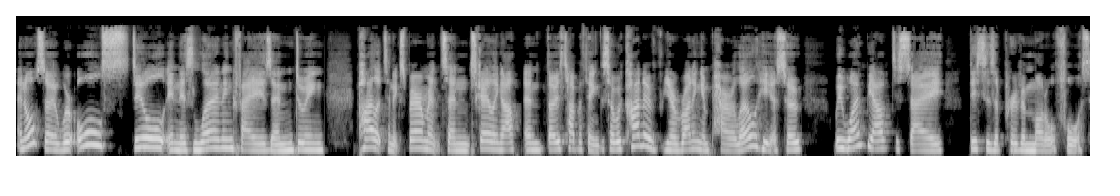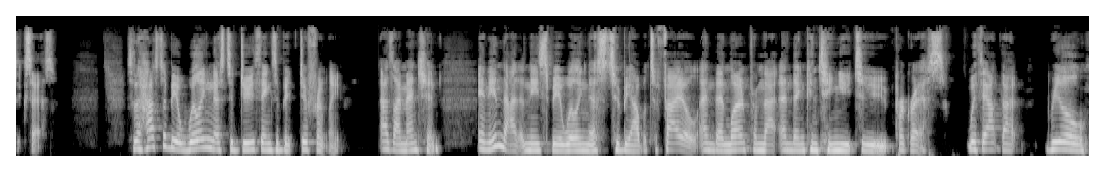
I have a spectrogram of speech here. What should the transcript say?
And also we're all still in this learning phase and doing pilots and experiments and scaling up and those type of things. So we're kind of, you know, running in parallel here. So we won't be able to say this is a proven model for success. So there has to be a willingness to do things a bit differently, as I mentioned. And in that, it needs to be a willingness to be able to fail and then learn from that and then continue to progress without that real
